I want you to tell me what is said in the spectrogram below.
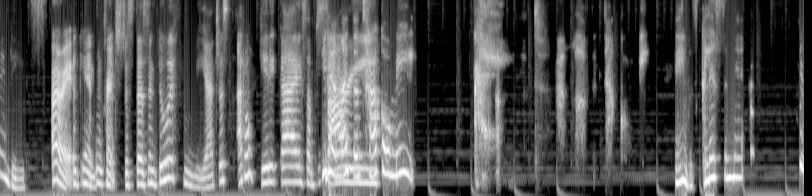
Indeed. All right. Again, okay. Prince just doesn't do it for me. I just I don't get it, guys. I'm you sorry. You didn't like the taco meat. I, I love the taco meat. And he was glistening.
